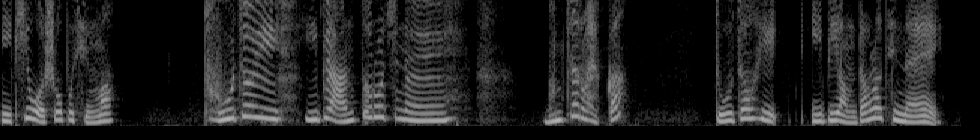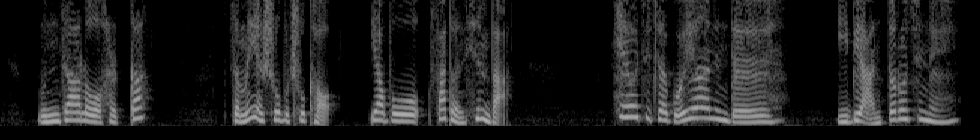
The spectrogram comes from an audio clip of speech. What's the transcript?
你替我说不行吗？ 도저히 입이 안 떨어지네. 문자로 할까? 도저히 입이 안 떨어지네. 문자로 할까? 怎么也说不出口，要不发短信吧？ 헤어지자고 해야 하는데 입이 안 떨어지네.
